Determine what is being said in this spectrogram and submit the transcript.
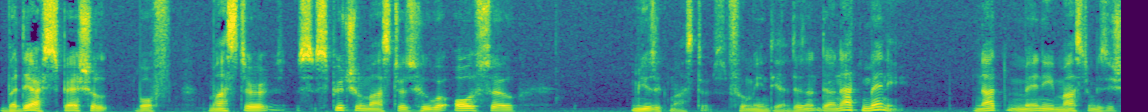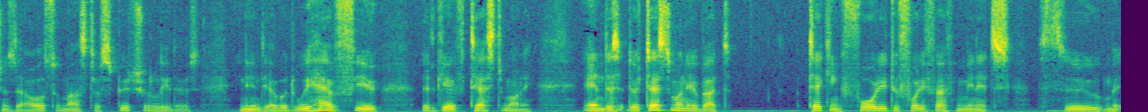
But there are special both master spiritual masters who were also music masters from India. There are, not many, not many master musicians that are also master spiritual leaders in India, but we have few that gave testimony. And the, their testimony about taking 40 to 45 minutes through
